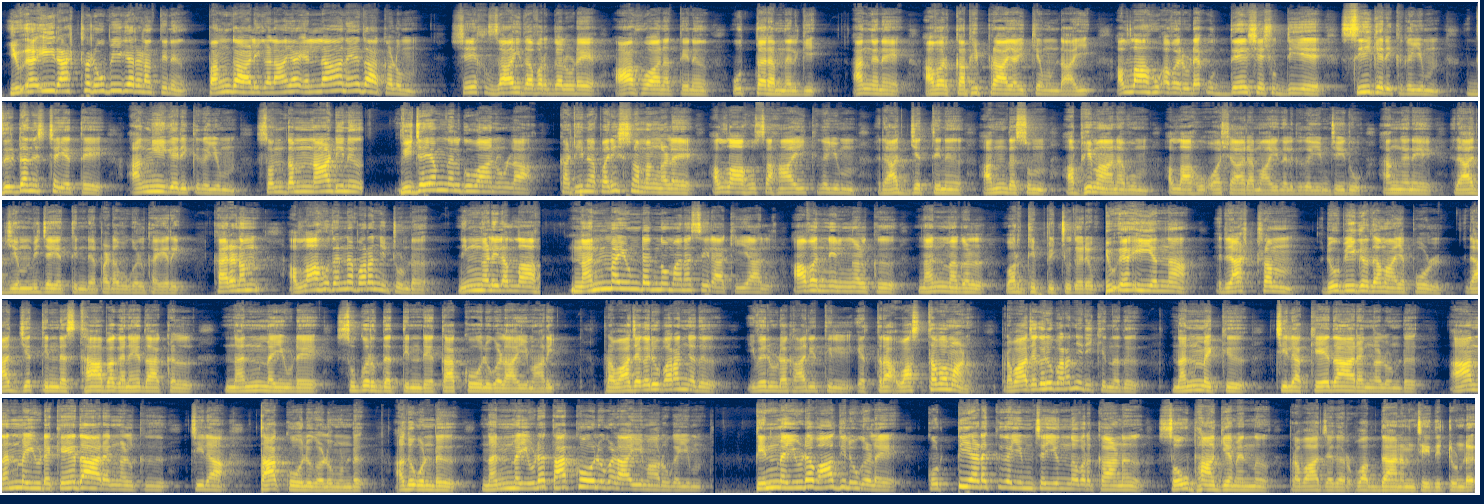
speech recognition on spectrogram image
യു എ ഇ രാഷ്ട്ര രൂപീകരണത്തിന് പങ്കാളികളായ എല്ലാ നേതാക്കളും ഷെയ്ഖ് സായിദ് അവർകളുടെ ആഹ്വാനത്തിന് ഉത്തരം നൽകി. അങ്ങനെ അവർക്ക് അഭിപ്രായ ഐക്യമുണ്ടായി. അള്ളാഹു അവരുടെ ഉദ്ദേശ്യശുദ്ധിയെ സ്വീകരിക്കുകയും ദൃഢനിശ്ചയത്തെ അംഗീകരിക്കുകയും സ്വന്തം നാടിന് വിജയം നൽകുവാനുള്ള കഠിന പരിശ്രമങ്ങളെ അള്ളാഹു സഹായിക്കുകയും രാജ്യത്തിന് അന്തസ്സും അഭിമാനവും അള്ളാഹു ഓശാരമായി നൽകുകയും ചെയ്തു. അങ്ങനെ രാജ്യം വിജയത്തിന്റെ പടവുകൾ കയറി. കാരണം അള്ളാഹു തന്നെ പറഞ്ഞിട്ടുണ്ട് നിങ്ങളിൽ അള്ളാഹു നന്മയുണ്ടെന്നു മനസ്സിലാക്കിയാൽ അവൻ നിങ്ങൾക്ക് നന്മകൾ വർദ്ധിപ്പിച്ചു തരും. യു എ ഇ എന്ന രാഷ്ട്രം രൂപീകൃതമായപ്പോൾ രാജ്യത്തിന്റെ സ്ഥാപക നേതാക്കൾ നന്മയുടെ സുഹൃതത്തിന്റെ താക്കോലുകളായി മാറി. പ്രവാചകരു പറഞ്ഞത് ഇവരുടെ കാര്യത്തിൽ എത്ര വാസ്തവമാണ്. പ്രവാചകരു പറഞ്ഞിരിക്കുന്നത് നന്മയ്ക്ക് ചില കേദാരങ്ങളുണ്ട്. ആ നന്മയുടെ കേദാരങ്ങൾക്ക് ചില താക്കോലുകളുമുണ്ട്. അതുകൊണ്ട് നന്മയുടെ താക്കോലുകളായി മാറുകയും തിന്മയുടെ വാതിലുകളെ കൊട്ടിയടക്കുകയും ചെയ്യുന്നവർക്കാണ് സൗഭാഗ്യമെന്ന് പ്രവാചകർ വാഗ്ദാനം ചെയ്തിട്ടുണ്ട്.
